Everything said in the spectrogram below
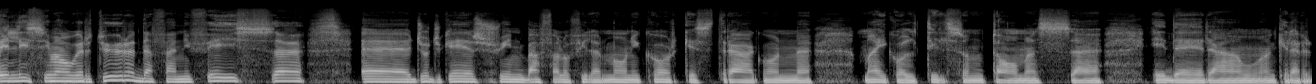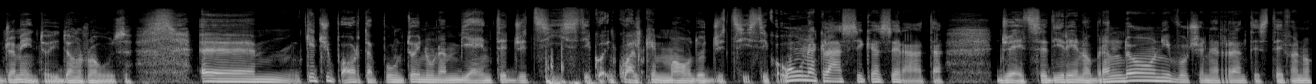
Bellissima ouverture da Funny Face, eh, George Gershwin, Buffalo Philharmonic Orchestra con Michael Tilson Thomas eh, ed era anche l'arrangiamento di Don Rose ehm, che ci porta appunto in un ambiente jazzistico, in qualche modo jazzistico. Una classica serata jazz di Reno Brandoni, voce narrante Stefano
